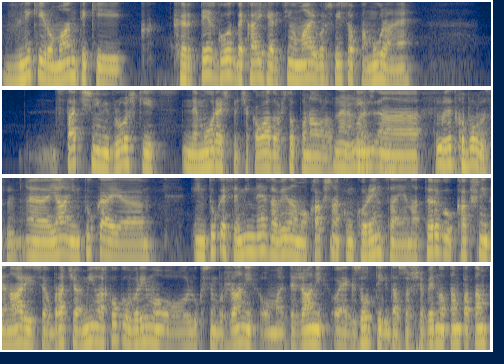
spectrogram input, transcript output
v neki romantiki, ker te zgodbe, kaj jih je recimo Maribor spisal, pa mura. Ne? S takšnimi vložki ne moreš pričakovati, da boš to ponavljal. Ne, ne Ti, moreš, uh, To je tako bonus. Ne? Uh, ja, in tukaj, uh, in tukaj se mi ne zavedamo, kakšna konkurenca je na trgu, kakšni denari se obračajo. Mi lahko govorimo o Luksemburžanih, o Maltežanih, o eksotih, da so še vedno tam, pa tam.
